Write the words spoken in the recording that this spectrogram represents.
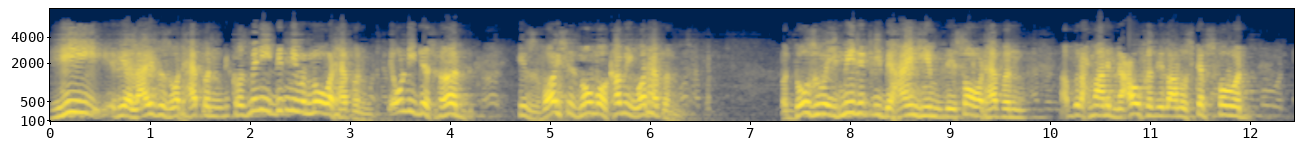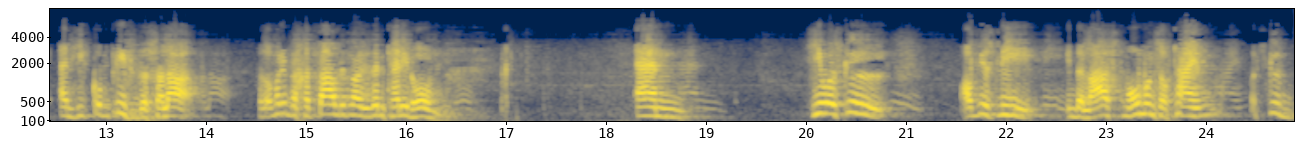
he realizes what happened because many didn't even know what happened. They only just heard his voice is no more coming, what happened? But those who were immediately behind him, they saw what happened. Abdul Rahman ibn Auf steps forward and he completes the salah. So Umar ibn Khattab is then carried home. And he was still obviously in the last moments of time, but still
